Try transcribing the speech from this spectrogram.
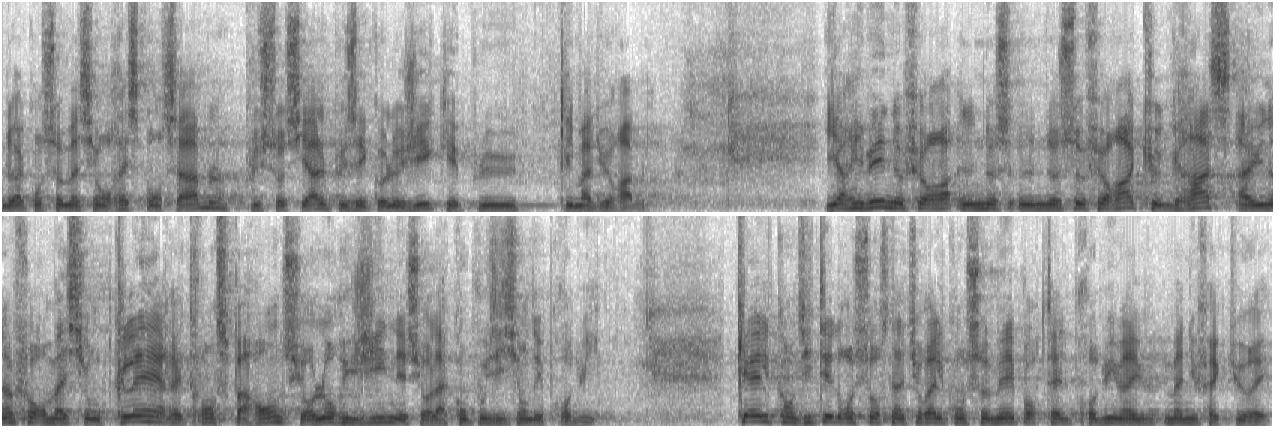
de la consommation responsable, plus sociale, plus écologique et plus climat durable. Y arriver ne, ne, se fera que grâce à une information claire et transparente sur l'origine et sur la composition des produits. Quelle quantité de ressources naturelles consommées pour tel produit manufacturé?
